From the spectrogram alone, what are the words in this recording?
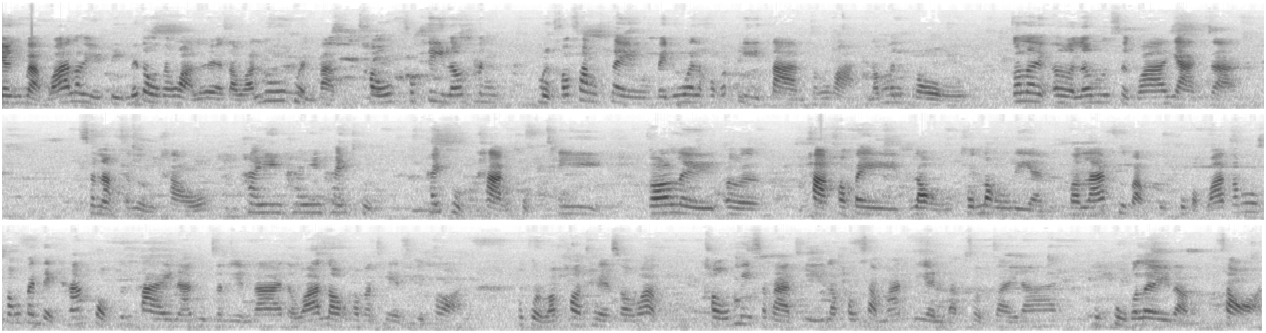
ยังแบบว่าเรายังตีไม่ตรงจังหวะเลยอะแต่ว่าลูกเหมือนแบบเขาเขาตีแล้วมันเหมือนเขาฟังเพลงไปด้วยแล้วเขาก็ตีตามจังหวะแล้วมันตรง ก็เลยเออเริ่มรู้สึกว่าอยากจะ สนับสนุนเขาให้ให้ให้ถูกให้ถูกทางถูกที่ ก็เลยเออพาเขาไปลองทดลองเรียน ตอนแรกคือแบบครูบอกว่าต้องต้องเป็นเด็กห้าขวบขึ้นไปนะถึงจะเรียนได้ แต่ว่าลองเอามาเทสดูก่อนปรากฏว่าพอเทสแล้วว่าเขามีสมาธิแล้วเขาสามารถเรียนแบบสนใจได้คุณครูก็เลยแบบสอน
